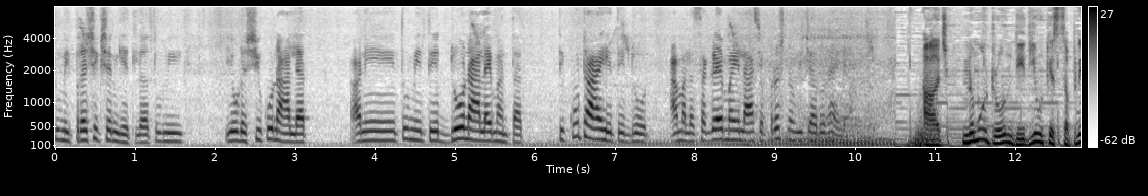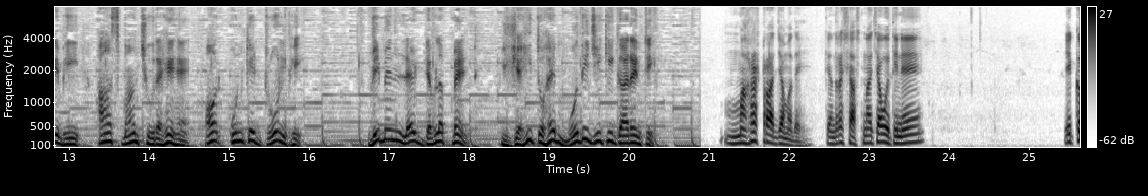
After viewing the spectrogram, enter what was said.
तुम्ही प्रशिक्षण घेतलं तुम्ही एवढं शिकून आल्यात आणि तुम्ही ते ड्रोन आलाय म्हणतात. ते कुठं आहे ते ड्रोन आम्हाला सगळ्या महिला असे प्रश्न विचारून राहिल्या. आज नमो ड्रोन दीदियों के सपने भी आसमान छू रहे हैं और उनके ड्रोन भी। विमेन लेड डेव्हलपमेंट यही तो है मोदी जी की गारंटी महाराष्ट्र राज्यामध्ये केंद्र शासनाच्या वतीने एक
